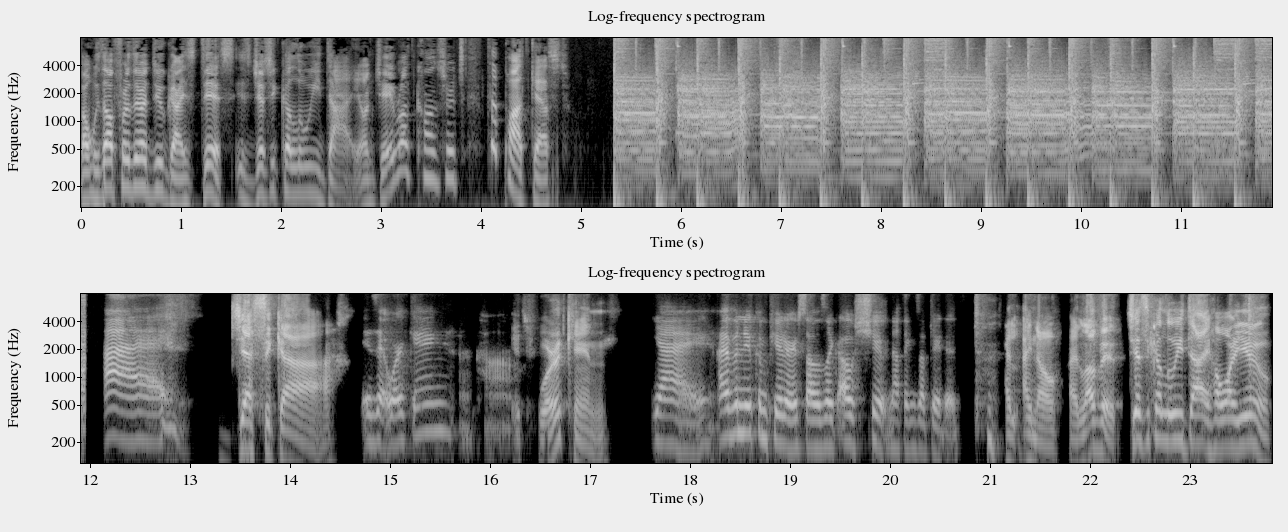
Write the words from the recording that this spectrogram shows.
But without further ado guys this is jessica louis dye on j rod concerts the podcast. Hi. Jessica. Is it working? Okay. it's working Yay. I have a new computer, so I was like, oh shoot, nothing's updated. I, I, know. I love it. Jessica Louis Dye, how are you?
